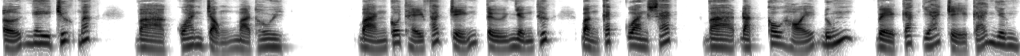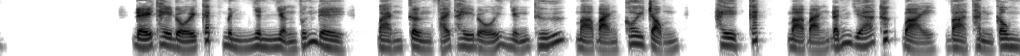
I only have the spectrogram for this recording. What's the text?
ở ngay trước mắt và quan trọng mà thôi. Bạn có thể phát triển tự nhận thức bằng cách quan sát và đặt câu hỏi đúng về các giá trị cá nhân. Để thay đổi cách mình nhìn nhận vấn đề, bạn cần phải thay đổi những thứ mà bạn coi trọng hay cách mà bạn đánh giá thất bại và thành công.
